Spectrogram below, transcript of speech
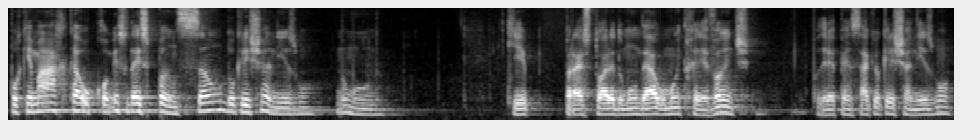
porque marca o começo da expansão do cristianismo no mundo, que para a história do mundo é algo muito relevante, Poderia pensar que o cristianismo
